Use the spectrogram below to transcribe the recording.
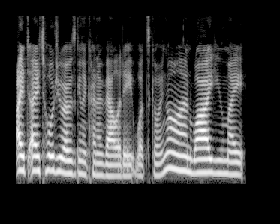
I, I told you I was going to kind of validate what's going on, why you might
